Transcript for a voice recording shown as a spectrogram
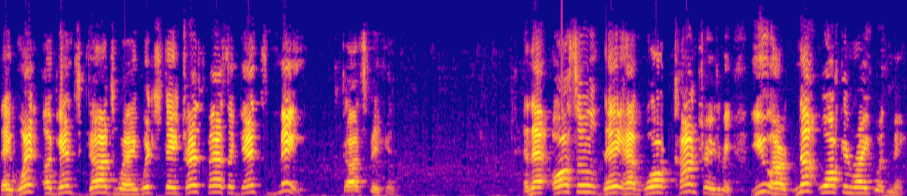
They went against God's way, which they trespass against me. God speaking. And that also they have walked contrary to me. You are not walking right with me.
